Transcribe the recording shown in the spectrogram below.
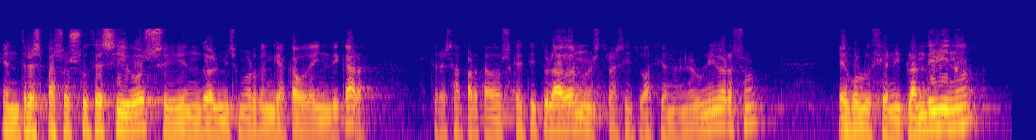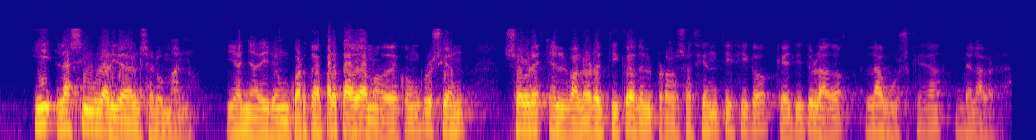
en tres pasos sucesivos, siguiendo el mismo orden que acabo de indicar. Tres apartados que he titulado Nuestra situación en el universo, Evolución y plan divino y la singularidad del ser humano. Y añadiré un cuarto apartado a modo de conclusión sobre el valor ético del progreso científico que he titulado La búsqueda de la verdad.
